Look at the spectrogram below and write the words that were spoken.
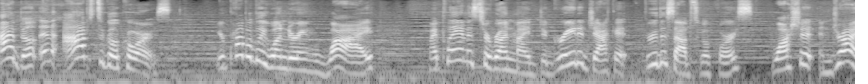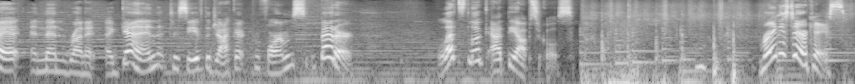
I built an obstacle course. You're probably wondering why. My plan is to run my degraded jacket through this obstacle course, wash it and dry it, and then run it again to see if the jacket performs better. Let's look at the obstacles. Rainy staircase.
